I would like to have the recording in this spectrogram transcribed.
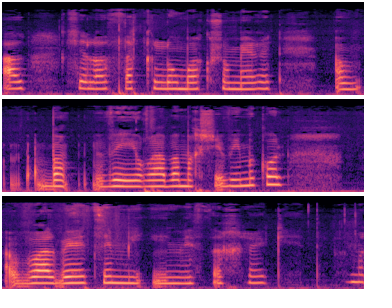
על שלא עושה כלום, רק שומרת אה, ב- ויורה במחשבים הכל, אבל בעצם היא- היא משחקת.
